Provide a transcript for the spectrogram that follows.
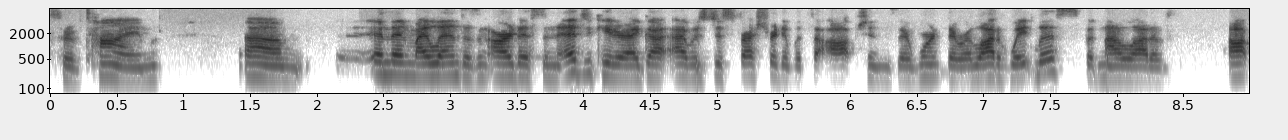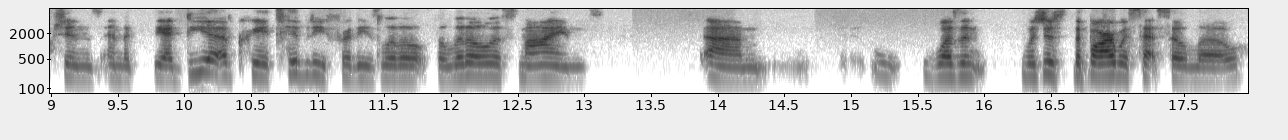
sort of time. Um, and then my lens as an artist and educator, I got I was just frustrated with the options. There weren't there were a lot of wait lists, but not a lot of options. And the, the idea of creativity for these little the littlest minds um, wasn't was just the bar was set so low.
